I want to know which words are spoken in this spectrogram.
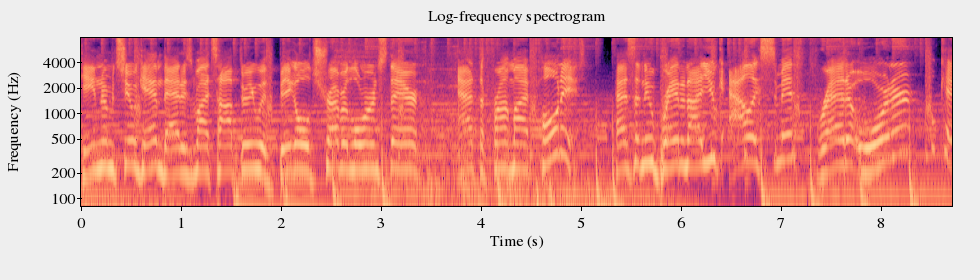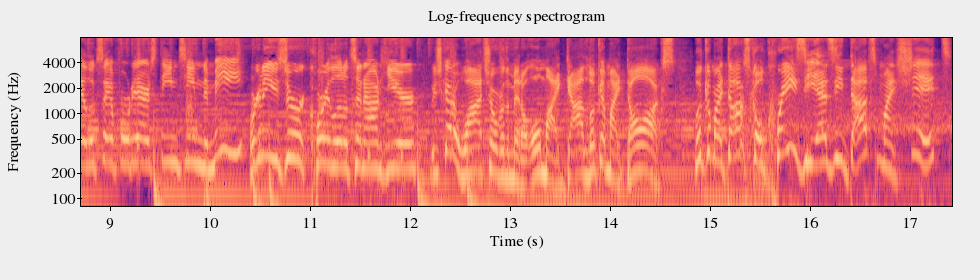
Game number two, again, that is my top three with big old Trevor Lawrence there at the front. My opponent has the new Brandon Aiyuk, Alex Smith, Fred Warner. Okay, looks like a 49ers theme team to me. We're gonna use our Cory Littleton out here. We just gotta watch over the middle. Oh my God, look at my dogs. Look at my dogs go crazy as he dots my shit.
